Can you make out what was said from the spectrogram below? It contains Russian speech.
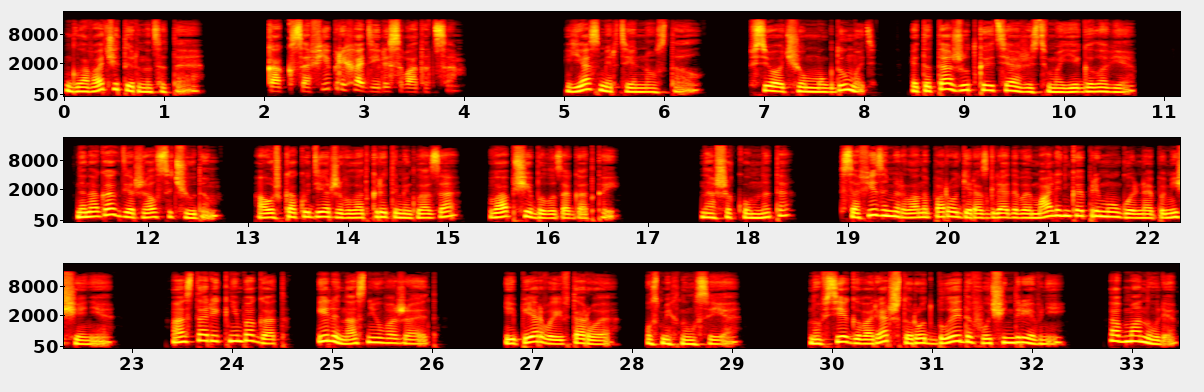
Глава 14. Как к Софи приходили свататься. Я смертельно устал. Все, о чем мог думать, это та жуткая тяжесть в моей голове. На ногах держался чудом, а уж как удерживал открытыми глаза, вообще было загадкой. Наша комната? Софи замерла на пороге, разглядывая маленькое прямоугольное помещение. А старик не богат или нас не уважает. И первое, и второе, усмехнулся я. Но все говорят, что род Блейдов очень древний. Обманули.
